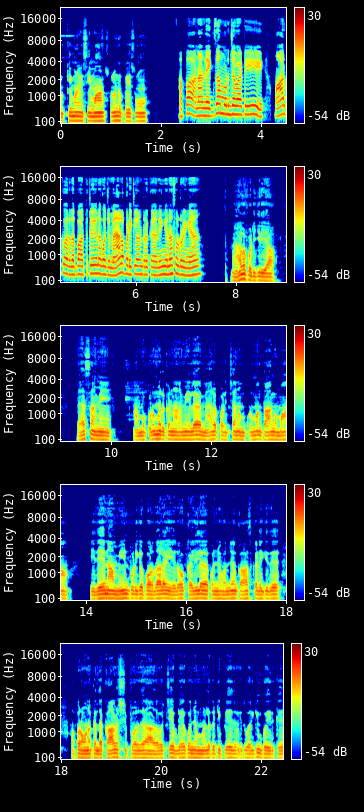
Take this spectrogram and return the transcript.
முக்கியமான விஷயமா சொல்லுங்க பேசுவோம். அப்பா நான் இந்த எக்ஸாம் முடிஞ்ச வாட்டி மார்க் வரதை பார்த்துட்டு நான் கொஞ்சம் மேலே படிக்கலான்னு இருக்கேன். நீங்கள் என்ன சொல்கிறீங்க மேலே படிக்கிறியா? ஏசாமி நம்ம குடும்பம் இருக்கிற நிலமையில மேலே படித்தா நம்ம குடும்பம் தாங்குமா? இதே நான் மீன் பிடிக்க போகிறதால ஏதோ கையில் கொஞ்சம் கொஞ்சம் காசு கிடைக்குது. அப்புறம் உனக்கு இந்த ஸ்காலர்ஷிப் வருது. அதை வச்சு அப்படியே கொஞ்சம் மல்லு கட்டி இப்படியே இது இது வரைக்கும் போயிருக்கு.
